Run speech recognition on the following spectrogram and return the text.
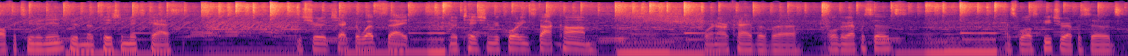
All for tuning in to the Notation Mixcast. Be sure to check the website, notationrecordings.com, for an archive of uh, older episodes, as well as future episodes.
